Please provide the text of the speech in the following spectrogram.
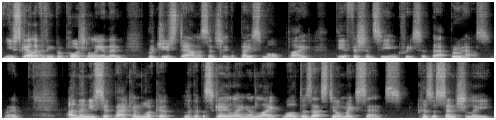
you scale everything proportionally and then reduce down essentially the base malt by the efficiency increase of that brew house, right? And then you sit back and look at look at the scaling and like, well, does that still make sense? Because essentially,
